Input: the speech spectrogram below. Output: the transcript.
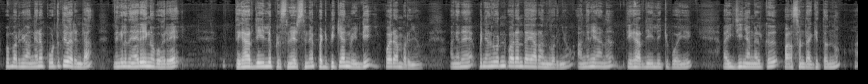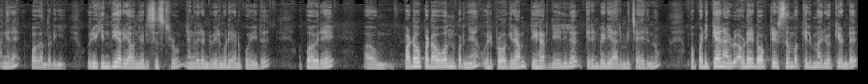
അപ്പം പറഞ്ഞു അങ്ങനെ കൂട്ടത്തിൽ വരണ്ട നിങ്ങൾ നേരെ ഇങ്ങ് പോരെ. തിഹാർ ജയിലിലെ പ്രിസനേഴ്സിനെ പഠിപ്പിക്കാൻ വേണ്ടി പോരാൻ പറഞ്ഞു. അങ്ങനെ അപ്പോൾ ഞങ്ങൾ പറഞ്ഞു പോരാൻ തയ്യാറാണെന്ന് പറഞ്ഞു. അങ്ങനെയാണ് തിഹാർ ജയിലിലേക്ക് പോയി. ഐ ജി ഞങ്ങൾക്ക് പാസ് ഉണ്ടാക്കി തന്നു. അങ്ങനെ പോകാൻ തുടങ്ങി. ഒരു ഹിന്ദി അറിയാവുന്ന ഒരു സിസ്റ്ററും ഞങ്ങൾ രണ്ടുപേരും കൂടിയാണ് പോയത്. അപ്പോൾ അവരെ പടോ പടവോ എന്ന് പറഞ്ഞ് ഒരു പ്രോഗ്രാം തിഹാർ ജയിലിൽ കിരൺ ബേഡി ആരംഭിച്ചായിരുന്നു. അപ്പോൾ പഠിക്കാൻ അവിടെ ഡോക്ടേഴ്സും വക്കീലന്മാരും ഒക്കെ ഉണ്ട്.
